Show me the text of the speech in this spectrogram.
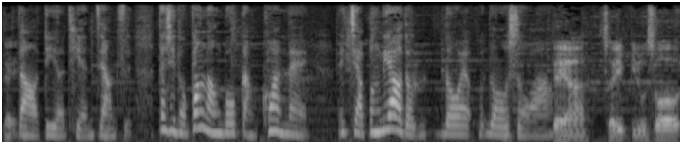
对，到第二天这样子，但是鹿港人无赶快呢，哎，吃饭了都都会啰啰嗦啊。对啊，所以比如说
